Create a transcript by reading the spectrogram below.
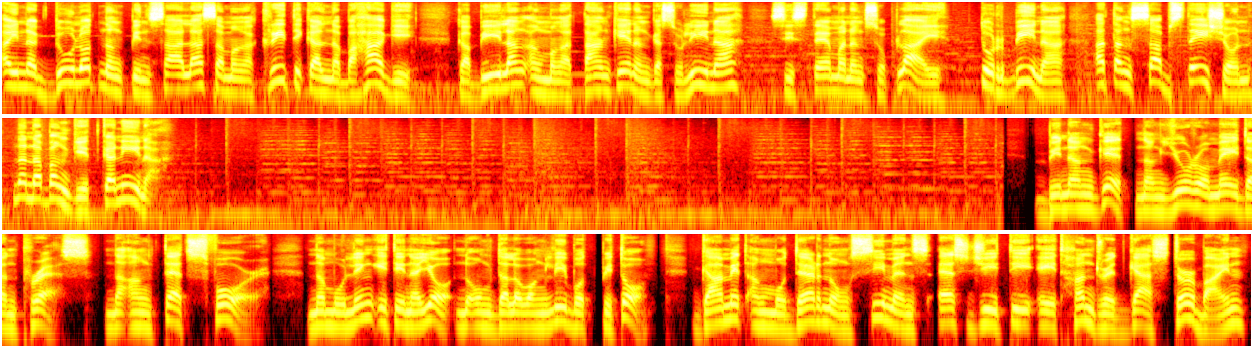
ay nagdulot ng pinsala sa mga critical na bahagi kabilang ang mga tangke ng gasolina, sistema ng supply, turbina at ang substation na nabanggit kanina. Binanggit ng Euromaidan Press na ang TETS-4 na muling itinayo noong 2007 gamit ang modernong Siemens SGT-800 gas turbine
